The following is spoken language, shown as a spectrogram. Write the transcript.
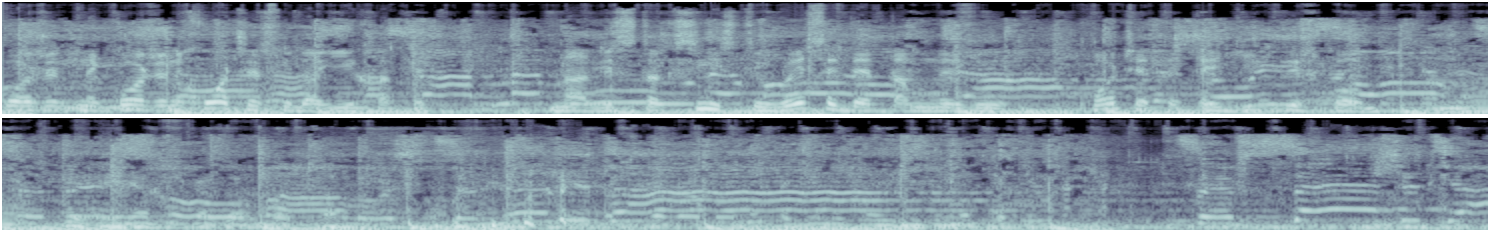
кожен, не кожен хоче сюди їхати. Навіть з таксистів ви сидите там внизу. Хочете, та йдіть пішком. це все життя.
